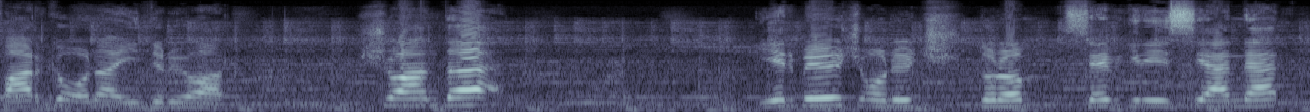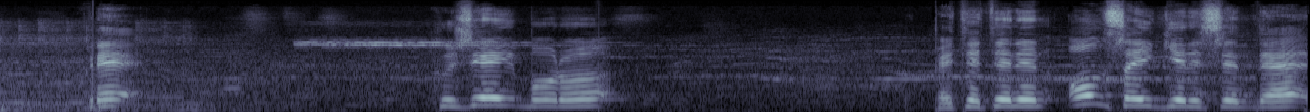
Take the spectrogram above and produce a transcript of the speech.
farkı ona indiriyor. Şu anda 23-13 durum sevgili izleyenler ve Kuzeyboru PTT'nin 10 sayı gerisinde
